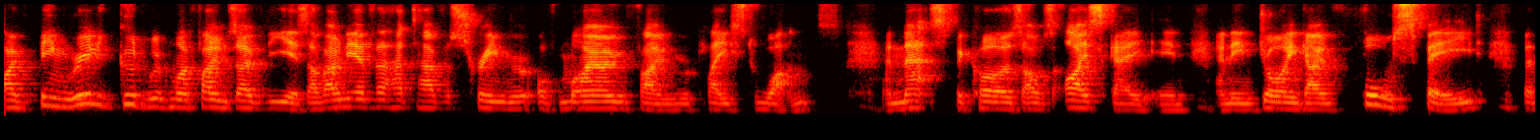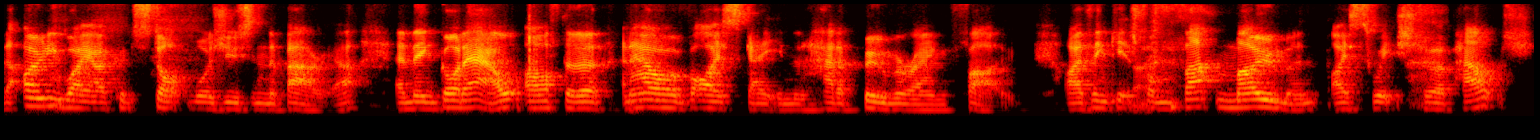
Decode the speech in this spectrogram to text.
I've been really good with my phones over the years. I've only ever had to have a screen re- of my own phone replaced once, and that's because I was ice skating and enjoying going full speed. But the only way I could stop was using the barrier, and then got out after an hour of ice skating and had a boomerang phone. I think it's from that moment I switched to a pouch.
